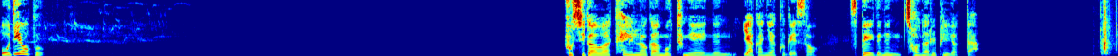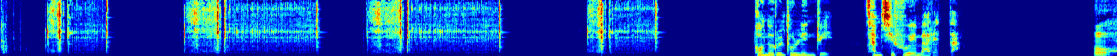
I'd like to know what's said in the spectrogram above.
오디오북 부시가와 테일러가 모퉁이에 있는 야간 약국에서 스페이드는 전화를 빌렸다. 번호를 돌린 뒤 잠시 후에 말했다. 어,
